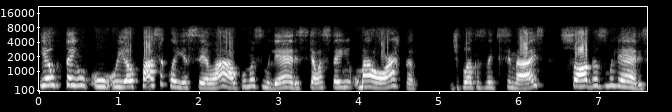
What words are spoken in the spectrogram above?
E eu tenho, o, eu passo a conhecer lá algumas mulheres que elas têm uma horta de plantas medicinais só das mulheres.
